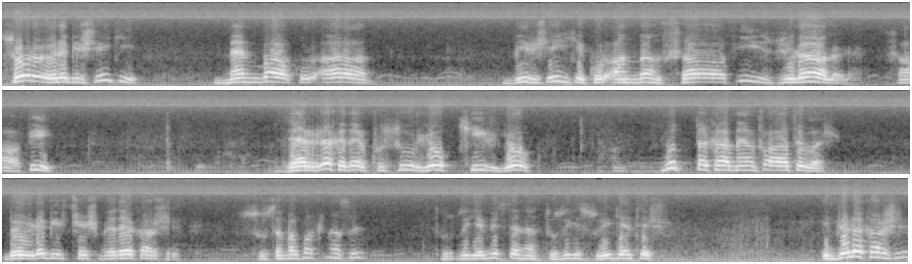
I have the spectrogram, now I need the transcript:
Sonra öyle bir şey ki menba Kur'an bir şey ki Kur'an'dan safi zülal öyle. Safi. Zerre kadar kusur yok, kir yok. Mutlaka menfaati var. Böyle bir çeşmeye karşı susamak bak nasıl? Tuzlu yemişsen ha, tuzu suyu getir. E böyle karşı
